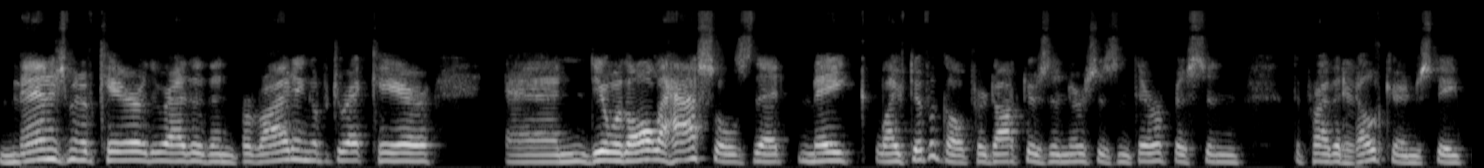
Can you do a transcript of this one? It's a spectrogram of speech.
management of care rather than providing of direct care and deal with all the hassles that make life difficult for doctors and nurses and therapists and the private healthcare industry.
